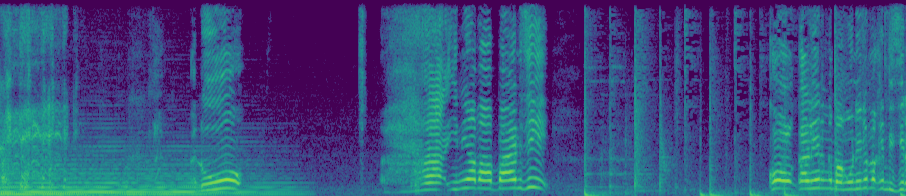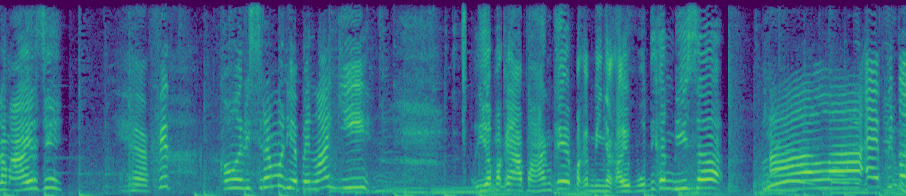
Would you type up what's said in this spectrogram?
Aduh. Ah, ini apa-apaan sih? Kok kalian ngebanguninnya pakai disiram air sih? Ya, Fit, kalau nggak disiram mau diapain lagi? Iya pakai apaan kek? Pakai minyak kayu putih kan bisa. Alah, eh Pito,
